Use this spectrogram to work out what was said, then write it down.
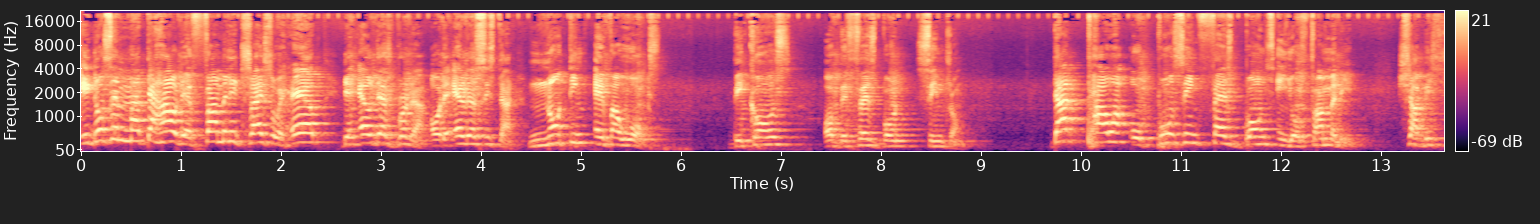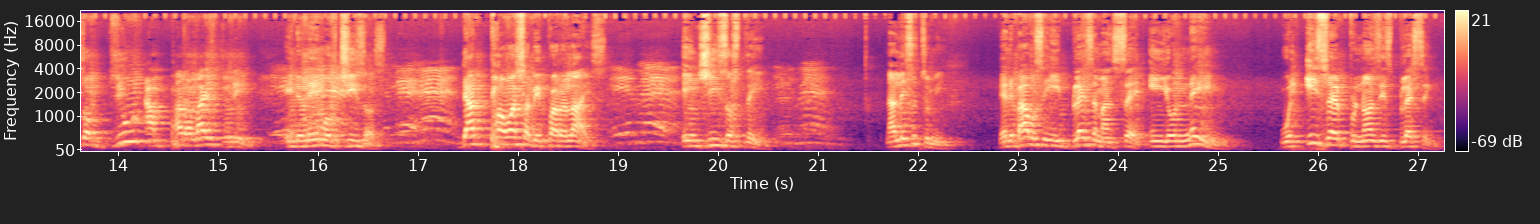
It doesn't matter how the family tries to help the eldest brother or the elder sister, nothing ever works because of the firstborn syndrome. That power opposing firstborns in your family shall be subdued and paralyzed today in the name of Jesus. Amen. That power shall be paralyzed Amen. in Jesus' name. Amen. Now, listen to me. Then the Bible says, He blessed them and said, In your name will Israel pronounce this blessing.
